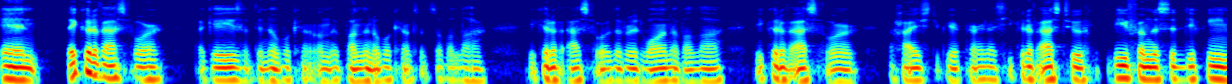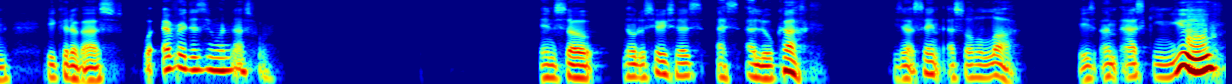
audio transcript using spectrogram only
And they could have asked for a gaze of the noble on the, upon the noble countenance of Allah. He could have asked for the ridwan of Allah. He could have asked for the highest degree of paradise. He could have asked to be from the Siddiqeen. He could have asked whatever it is he wanted to ask for. And so notice here he says, As'aluka. He's not saying As'alullah. He's I'm asking you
